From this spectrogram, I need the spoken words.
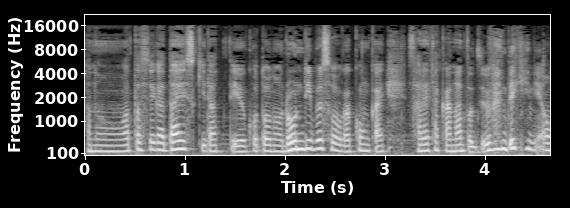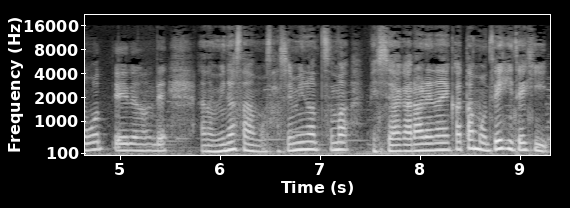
あの私が大好きだっていうことの論理武装が今回されたかなと自分的に思っているのであの皆さんも刺身の妻召し上がられない方もぜひぜひ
